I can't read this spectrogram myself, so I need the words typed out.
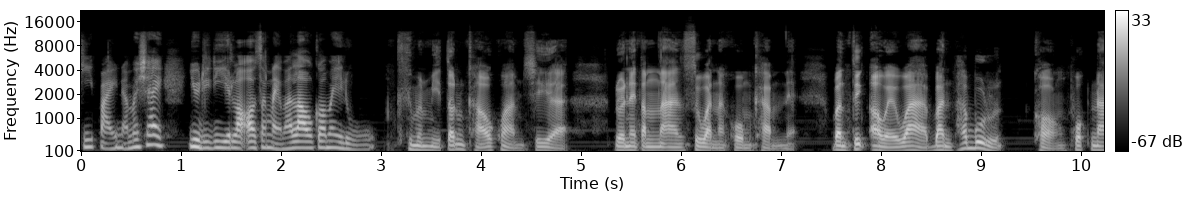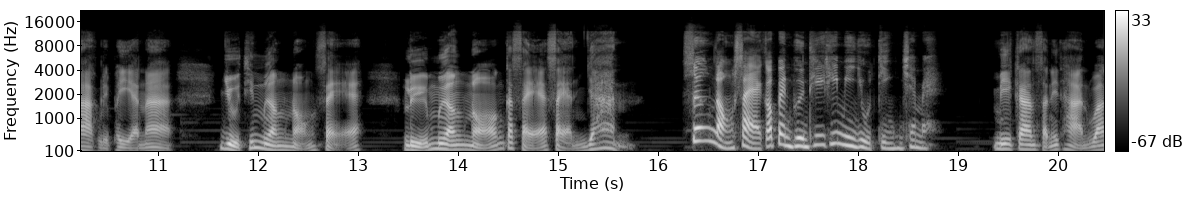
ที่ไปนะไม่ใช่อยู่ดีๆ เราเอาจากไหนมาเล่าก็ไม่รู้ คือมันมีต้นเขาความเชื่อ โดยในตำนานสุวรรณโคมคำเนี่ย บันทึกเอาไว้ว่าบรรพบุรุษ ของพวกนาคหรือพญานาคอยู่ที่เมืองหนองแส หรือเมืองหนองกระแสแสนย่าน ซึ่งหนองแสก็เป็นพื้นที่ที่มีอยู่จริงใช่ไหม มีการสันนิษฐานว่า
